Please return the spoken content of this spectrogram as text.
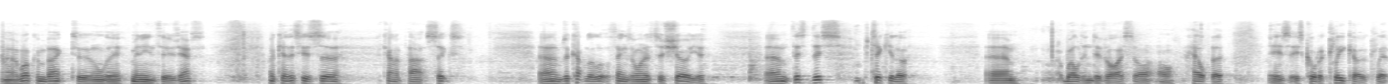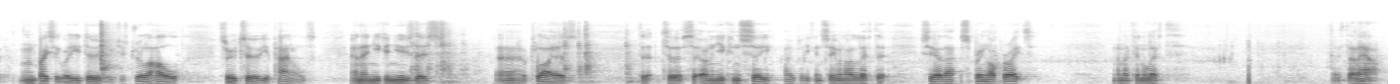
Uh, welcome back to all the mini enthusiasts. Okay, this is uh, kind of part six. Um, there's a couple of little things I wanted to show you. Um, this this particular um, welding device or, or, helper is is called a Cleco clip, and basically what you do is you just drill a hole through two of your panels, and then you can use this uh, pliers to, to sit on, and you can see. Hopefully, you can see when I lift it See how that spring operates? And I can lift, lift that out.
